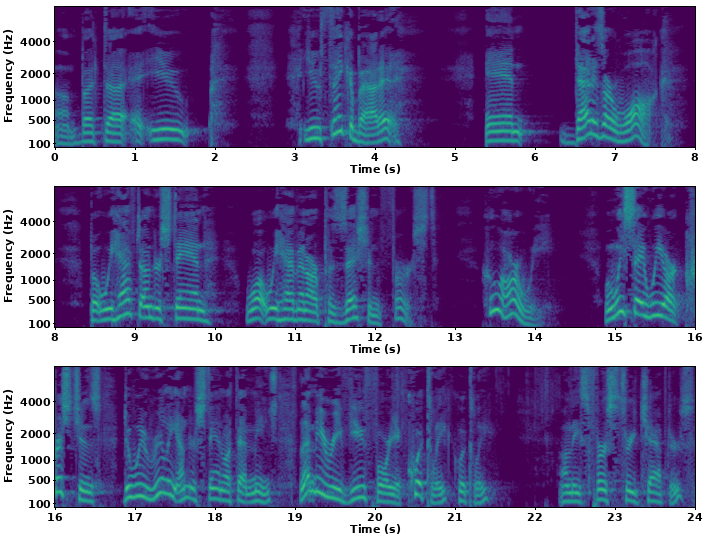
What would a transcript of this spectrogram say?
Um, but uh, you you think about it, and that is our walk. But we have to understand what we have in our possession first. Who are we? When we say we are Christians, do we really understand what that means? Let me review for you quickly, quickly, on these first three chapters.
